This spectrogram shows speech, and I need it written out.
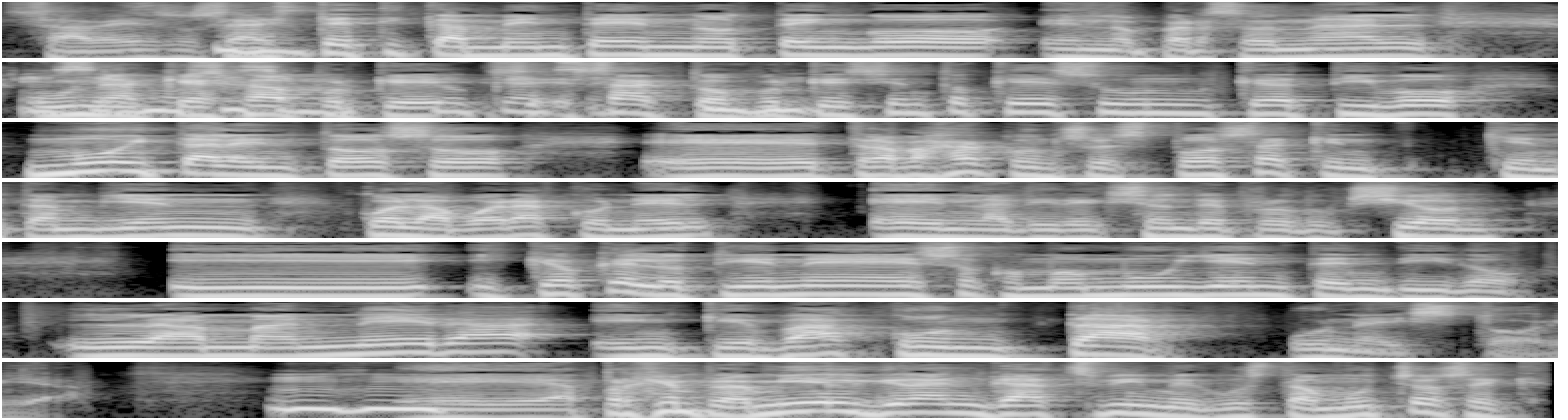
¿sabes? O sea, estéticamente no tengo en lo personal Es una queja porque, que exacto, porque siento que es un creativo muy talentoso, eh, trabaja con su esposa, quien, quien también colabora con él en la dirección de producción. Y, y creo que lo tiene eso como muy entendido, la manera en que va a contar una historia. Eh, por ejemplo, a mí el Gran Gatsby me gusta mucho, sé, que-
